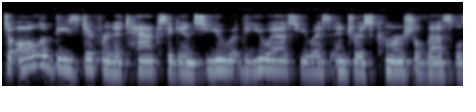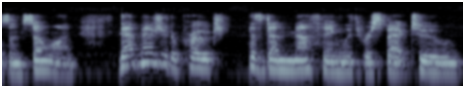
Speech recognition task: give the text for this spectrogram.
to all of these different attacks against U- the U.S., U.S. interests, commercial vessels, and so on. That measured approach has done nothing with respect to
